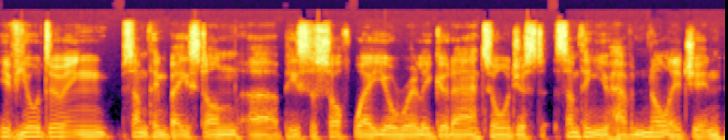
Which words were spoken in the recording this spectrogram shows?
if you're doing something based on uh, a piece of software you're really good at or just something you have knowledge in,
